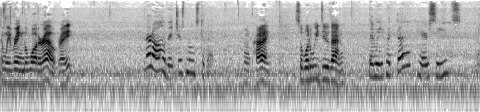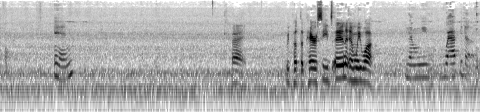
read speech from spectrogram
And we wring the water out, right? Not all of it, just most of it. Okay. So what do we do then? Then we put the pear seeds in. Okay. We put the pear seeds in and we what? And then we wrap it up.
